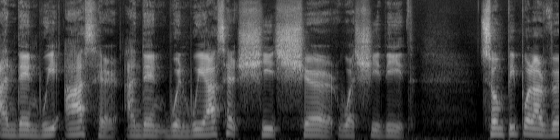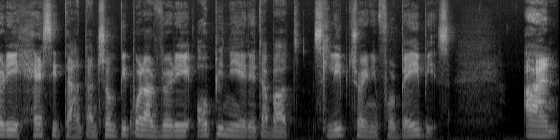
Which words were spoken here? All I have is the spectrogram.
and then we asked her and then when we asked her she shared what she did. Some people are very hesitant and some people are very opinionated about sleep training for babies and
